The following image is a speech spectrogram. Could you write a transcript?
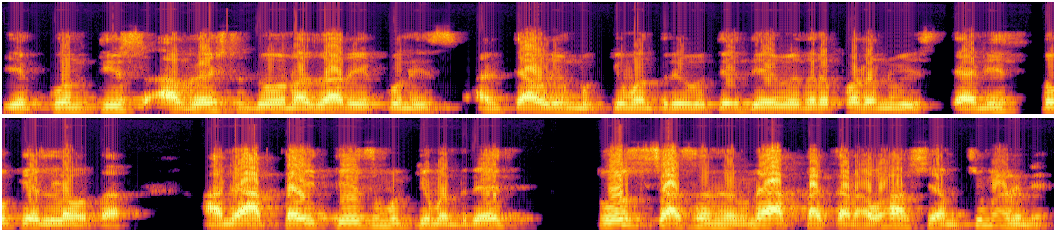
एकोणतीस ऑगस्ट दोन हजार एकोणीस. आणि त्यावेळी मुख्यमंत्री होते देवेंद्र फडणवीस. त्यांनीच तो केलेला होता. आणि आताही तेच मुख्यमंत्री आहेत तोच शासन निर्णय आता करावा अशी आमची मागणी आहे.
